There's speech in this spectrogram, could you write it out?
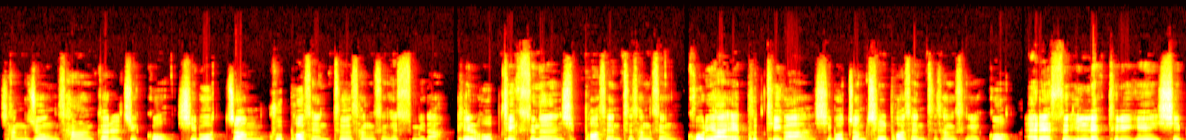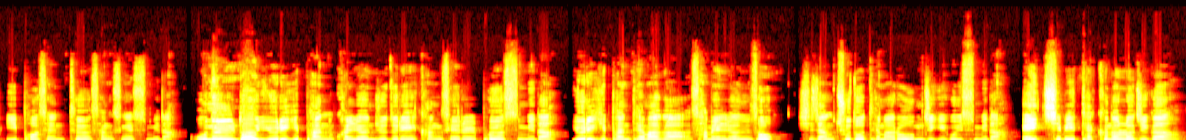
장중 상한가를 찍고 15.9% 상승했습니다. 필 옵틱스는 10% 상승, 코리아 FT가 15.7% 상승했고 LS 일렉트릭이 12% 상승했습니다. 오늘도 유리기판 관련주들이 강세를 보였습니다. 유리기판 테마가 3일 연속 시장 주도 테마로 움직이고 있습니다. HB 테크놀로지가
